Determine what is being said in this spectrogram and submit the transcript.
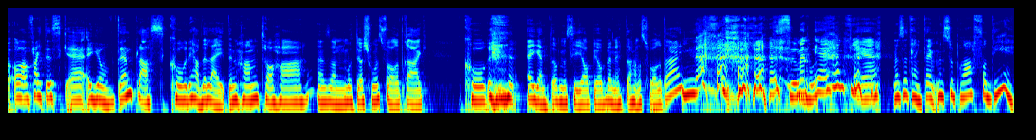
Og faktisk, eh, jeg jobbet en plass hvor de hadde leid inn han til å ha en sånn motivasjonsforedrag hvor jeg endte opp med å si opp jobben etter hans foredrag. men egentlig men så tenkte jeg men så bra for de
